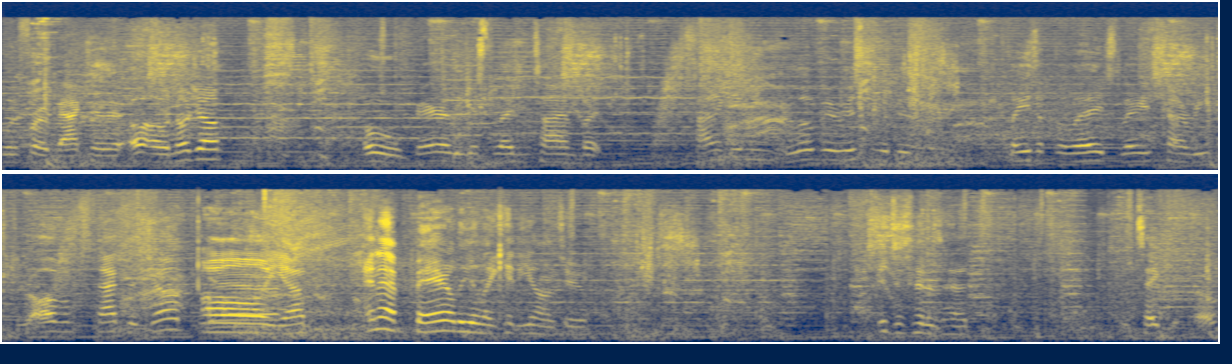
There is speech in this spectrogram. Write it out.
went for a back there. Uh oh, no jump. Oh, barely gets the legend time, but kind of getting a little bit risky with this plays up the ledge. Larry's kind of reading through all of them. Snag the jump. Oh, Yeah. yep. And that barely like hit Eon too. It just hit his head. You take it though.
